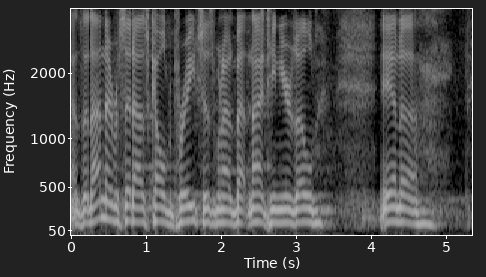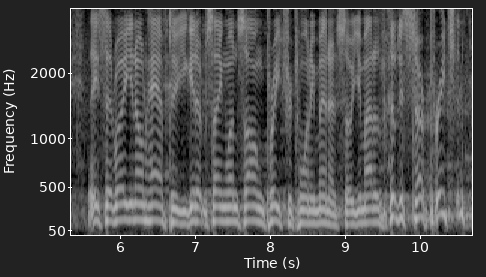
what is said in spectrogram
I said, "I never said I was called to preach." This is when I was about 19 years old, and uh, they said, "Well, you don't have to. You get up and sing one song, preach for 20 minutes, so you might as well just start preaching."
